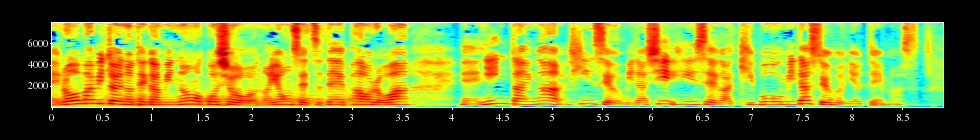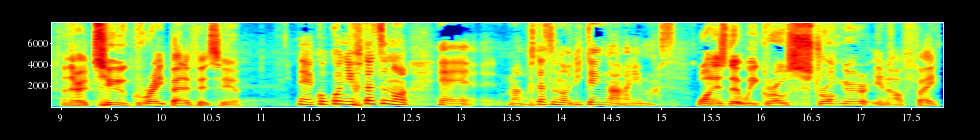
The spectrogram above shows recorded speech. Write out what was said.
えーローマ人への手紙の5章の4節でパウロは、えー忍耐が品性を生み出し品性が希望を生み出すというふうに言っています And there are two great benefits here. でここに2つの、えーまあ、2つの利点があります、One is that we grow stronger in our faith,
